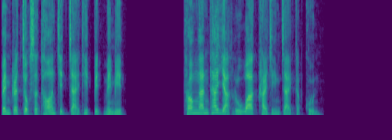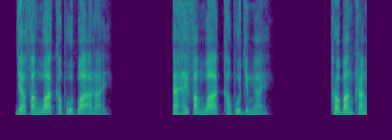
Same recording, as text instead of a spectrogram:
เป็นกระจกสะท้อนจิตใจที่ปิดไม่มิด เพราะงั้นถ้าอยากรู้ว่าใครจริงใจกับคุณ อย่าฟังว่าเขาพูดว่าอะไร แต่ให้ฟังว่าเขาพูดยังไง เพราะบางครั้ง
